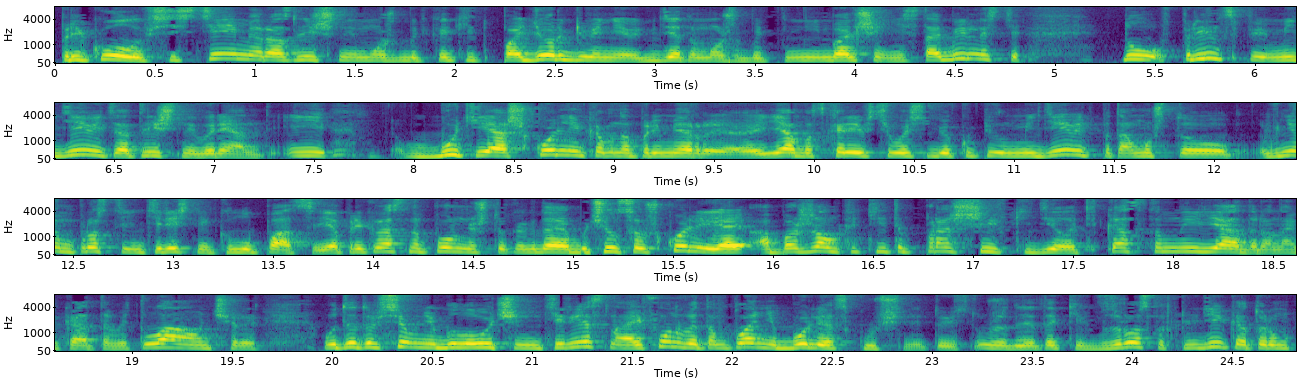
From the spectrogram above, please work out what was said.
приколы в системе, различные, может быть, какие-то подергивания, где-то, может быть, небольшие нестабильности, то, в принципе, Mi 9 отличный вариант. И будь я школьником, например, я бы, скорее всего, себе купил Mi 9, потому что в нем просто интереснее колупаться. Я прекрасно помню, что когда я учился в школе, я обожал какие-то прошивки делать, кастомные ядра накатывать, лаунчеры. Вот это все мне было очень интересно. iPhone в этом плане более скучный. То есть уже для таких взрослых людей, которым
